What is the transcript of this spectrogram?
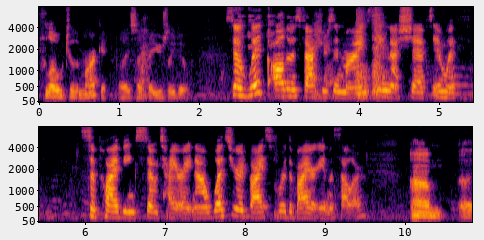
flow to the marketplace like they usually do. So with all those factors in mind, seeing that shift and with supply being so tight right now, what's your advice for the buyer and the seller? Um, uh,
